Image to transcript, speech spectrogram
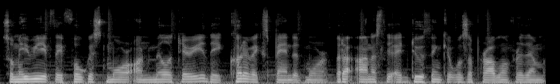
So maybe if they focused more on military, they could have expanded more. But honestly, I do think it was a problem for them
